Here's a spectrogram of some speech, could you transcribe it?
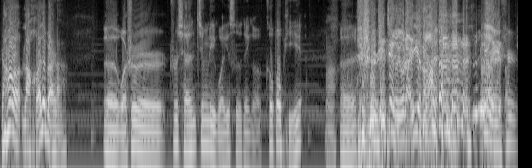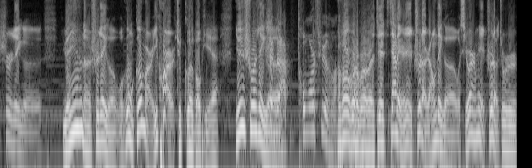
然后老何这边呢，呃，我是之前经历过一次这个割包皮，啊，呃，是是 这个有点意思啊，有那个。是是这个原因呢？是这个我跟我哥们儿一块儿去割的包皮，因为说这个是你俩偷摸去的吗啊，？不是不是不是不是，这家里人也知道，然后那个我媳妇儿什么也知道，就是，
